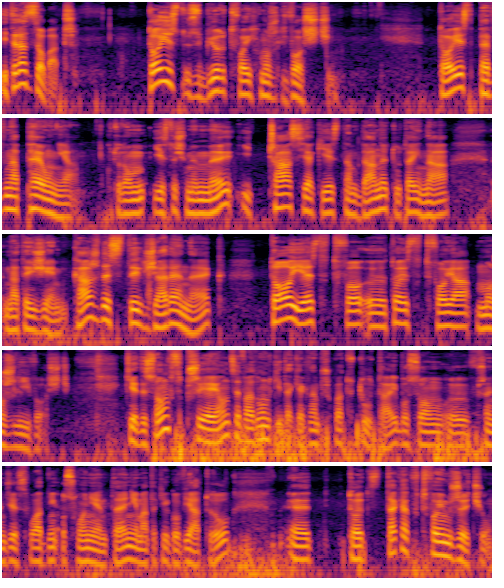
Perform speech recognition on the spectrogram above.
I teraz zobacz. To jest zbiór Twoich możliwości. To jest pewna pełnia, którą jesteśmy my i czas, jaki jest nam dany tutaj na, na tej ziemi. Każde z tych ziarenek to jest, two, y, to jest Twoja możliwość. Kiedy są sprzyjające warunki, tak jak na przykład tutaj, bo są y, wszędzie ładnie osłonięte, nie ma takiego wiatru, y, to tak jak w Twoim życiu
